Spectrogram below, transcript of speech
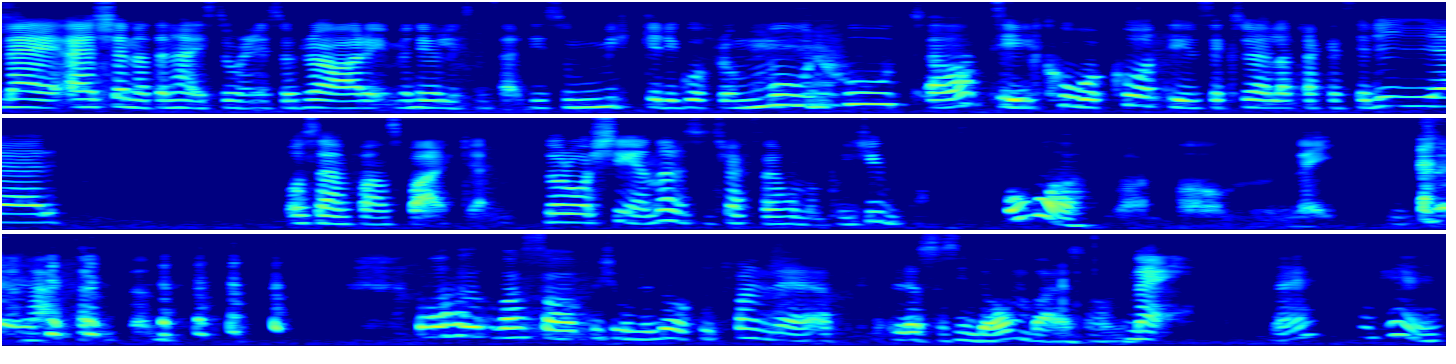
Nej, jag känner att den här historien är så rörig. Men det är liksom så här, det är så mycket. Det går från mordhot Ja, till KK till sexuella trakasserier. Och sen får han sparken. Några år senare så träffade jag honom på gymmet. Åh, bara, Åh, nej, inte den här tönten. och vad, vad sa personen då? Fortfarande att låtsas inte om bara som? nej, Nej, okej.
